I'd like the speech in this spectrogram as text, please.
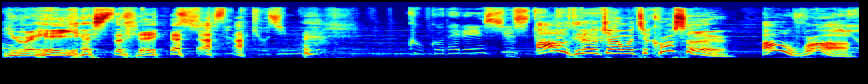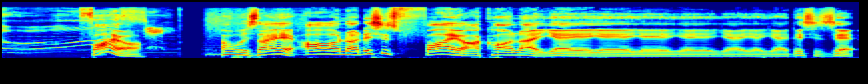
You were here yesterday. oh, did Ojan went to Karasuno? Oh, raw. Fire. Oh, is that it? Oh no, this is fire. I can't lie. Yeah, yeah, yeah, yeah, yeah, yeah, yeah, yeah, yeah. This is it.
